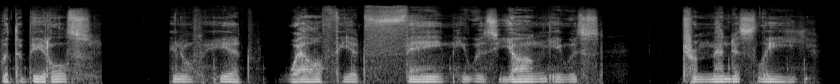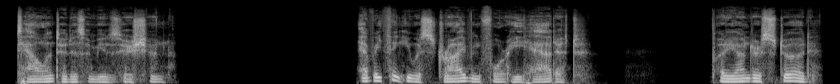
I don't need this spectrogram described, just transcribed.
with the Beatles, you know, he had wealth, he had fame, he was young, he was tremendously talented as a musician everything he was striving for, he had it. But he understood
